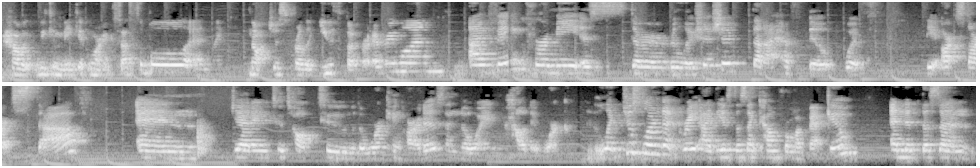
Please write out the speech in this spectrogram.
how we can make it more accessible and like not just for like youth, but for everyone. I think for me is the relationship that I have built with the Art Start staff and getting to talk to the working artists and knowing how they work. Like just learn that great ideas doesn't come from a vacuum and it doesn't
